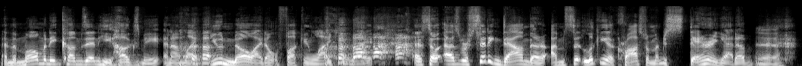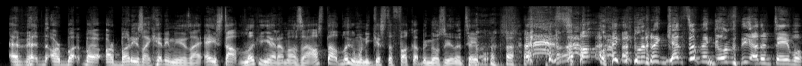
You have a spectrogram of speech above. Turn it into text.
and the moment he comes in he hugs me and I'm like you know I don't fucking like you right and so as we're sitting down there I'm sit, looking across from him I'm just staring at him yeah. and then our bu- our buddy's like hitting me. He's like, "Hey, stop looking at him." I was like, "I'll stop looking when he gets the fuck up and goes to the other table." so like, he literally gets up and goes to the other table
